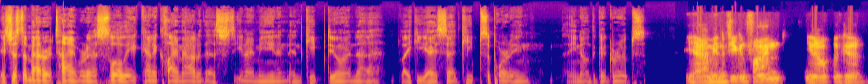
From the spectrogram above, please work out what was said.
it's just a matter of time. We're going to slowly kind of climb out of this, you know what I mean, and, and keep doing uh, like you guys said, keep supporting, you know, the good groups. Yeah, I mean, if you can find you know a good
